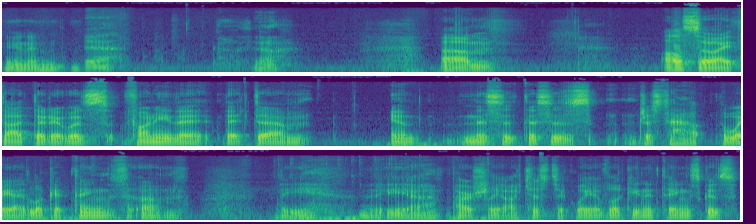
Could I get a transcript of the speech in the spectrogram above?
You know? Yeah. so, um, also, I thought that it was funny that that um, you know this is this is just how the way I look at things. Um, the the uh, partially autistic way of looking at things because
